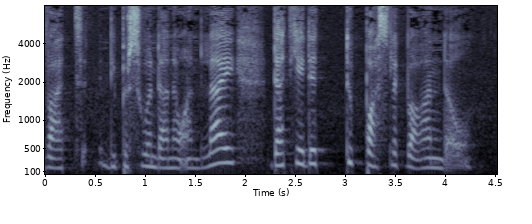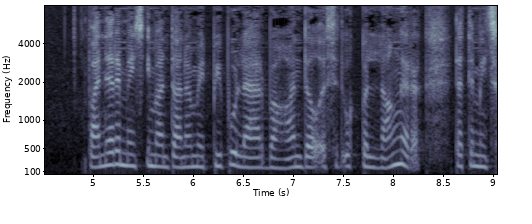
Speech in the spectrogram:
wat die persoon dan nou aan ly dat jy dit toepaslik behandel wanneer 'n mens iemand dan nou met bipolêr behandel, is dit ook belangrik dat 'n mens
